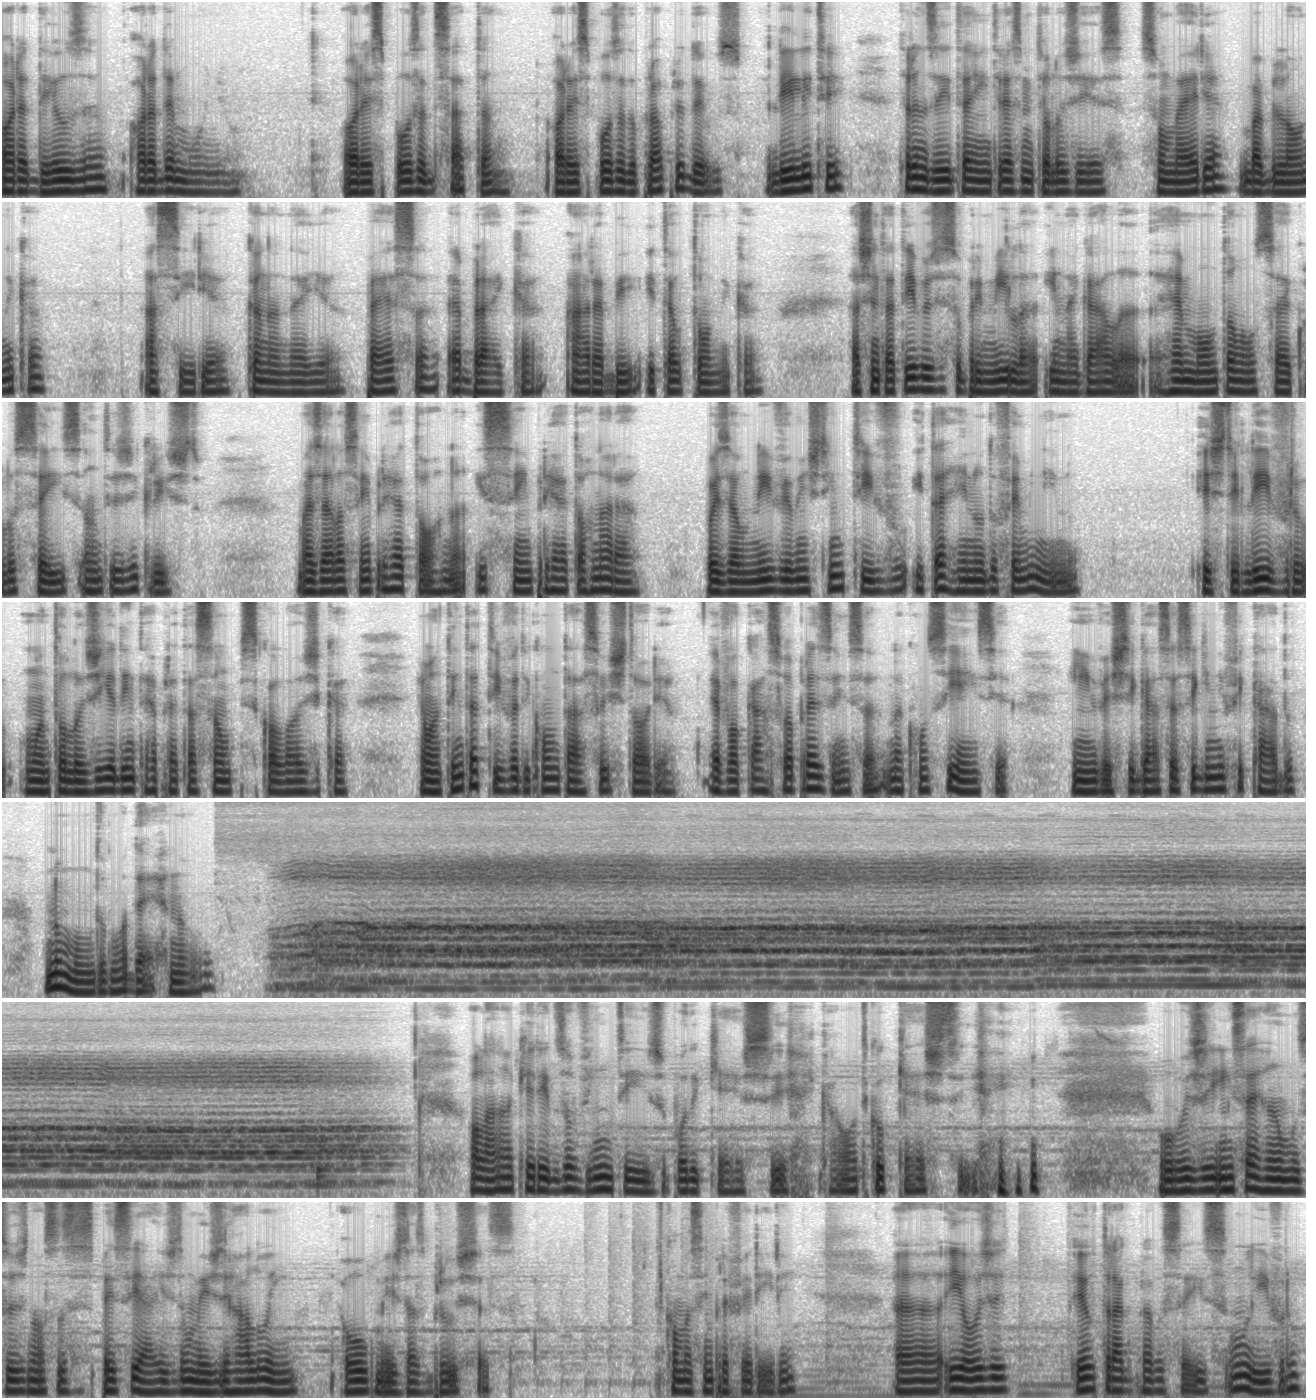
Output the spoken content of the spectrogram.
ora deusa, ora demônio, ora esposa de Satã, ora esposa do próprio Deus. Lilith transita entre as mitologias suméria, babilônica, assíria, cananeia, persa, hebraica, árabe e teutônica. As tentativas de suprimi-la e negá-la remontam ao século VI a.C., mas ela sempre retorna e sempre retornará, pois é o nível instintivo e terreno do feminino. Este livro, uma antologia de interpretação psicológica, é uma tentativa de contar sua história, evocar sua presença na consciência e investigar seu significado no mundo moderno. Olá, queridos ouvintes do podcast Caótico Cast. Hoje encerramos os nossos especiais do mês de Halloween, ou mês das bruxas, como assim preferirem. Uh, e hoje eu trago para vocês um livro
